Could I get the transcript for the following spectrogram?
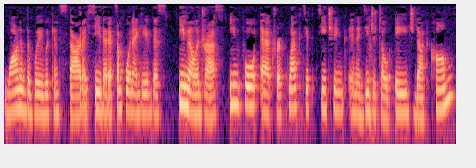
one of the way we can start. I see that at some point I gave this email address info at reflectiveteachinginadigitalage.com.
